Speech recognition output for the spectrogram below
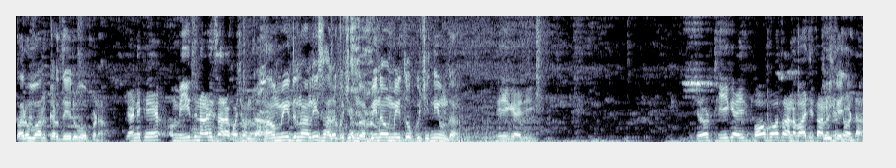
ਕਾਰੋਬਾਰ ਕਰਦੇ ਰਹੋ ਆਪਣਾ। ਯਾਨੀ ਕਿ ਉਮੀਦ ਨਾਲ ਹੀ ਸਾਰਾ ਕੁਝ ਹੁੰਦਾ। ਹਾਂ ਉਮੀਦ ਨਾਲ ਹੀ ਸਾਰਾ ਕੁਝ ਹੁੰਦਾ। ਬਿਨਾਂ ਉਮੀਦ ਤੋਂ ਕੁਝ ਨਹੀਂ ਹੁੰਦਾ। ਠੀਕ ਹੈ ਜੀ। ਚਲੋ ਠੀਕ ਹੈ ਜੀ। ਬਹੁਤ ਬਹੁਤ ਧੰਨਵਾਦ ਜੀ। ਤੁਹਾਡਾ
